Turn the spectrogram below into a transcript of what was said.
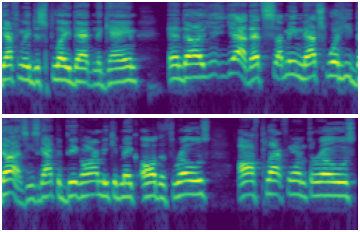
definitely displayed that in the game. And uh, yeah, that's, I mean, that's what he does. He's got the big arm. He can make all the throws, off platform throws,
